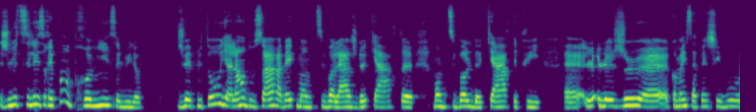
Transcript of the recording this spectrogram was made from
je l'utiliserai pas en premier, celui-là je vais plutôt y aller en douceur avec mon petit volage de cartes, euh, mon petit vol de cartes, et puis euh, le, jeu, euh, comment il s'appelle chez vous?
